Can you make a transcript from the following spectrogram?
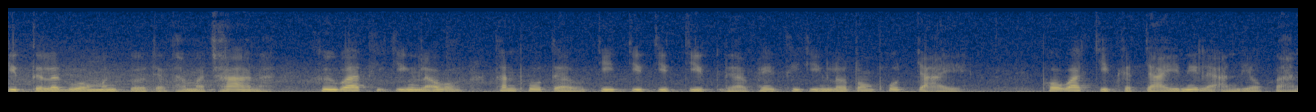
จิตแต่ละดวงมันเกิดจากธรรมชาตินะคือว่าที่จริงแล้วท่านพูดแต่จิตจิตจิตจิตแต่ให้ที่จริงเราต้องพูดใจ เพราะว่าจิตกับใจนี่แหละอันเดียวกัน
